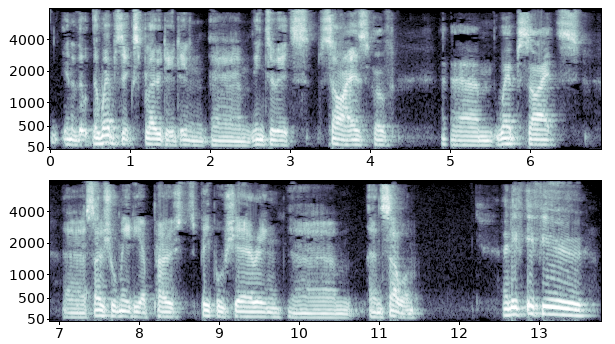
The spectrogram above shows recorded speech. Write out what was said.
you know the, the web's exploded in um, into its size of um, websites, uh, social media posts, people sharing, um, and so on. And if, if you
